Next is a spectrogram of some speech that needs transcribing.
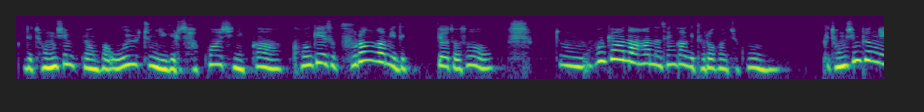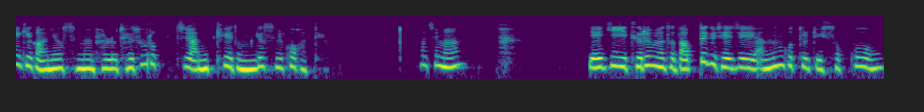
근데 정신병, 막 우울증 얘기를 자꾸 하시니까 거기에서 불안감이 느껴져서 좀 혹여나 하는 생각이 들어가지고 그 정신병 얘기가 아니었으면 별로 대수롭지 않게 넘겼을 것 같아요. 하지만 얘기 들으면서 납득이 되지 않는 것들도 있었고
